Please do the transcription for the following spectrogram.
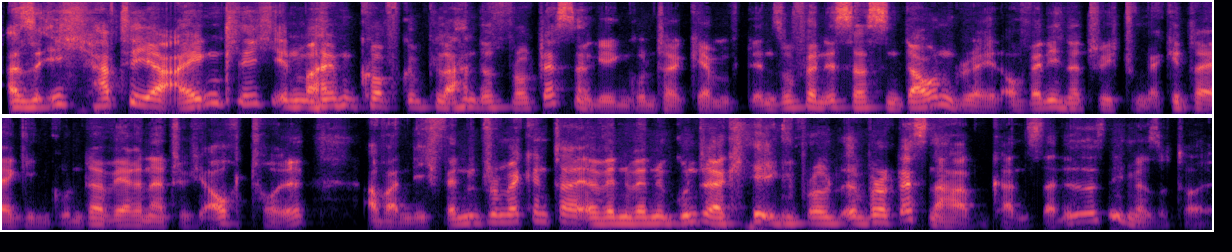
Also ich hatte ja eigentlich in meinem Kopf geplant, dass Brock Lesnar gegen Gunther kämpft. Insofern ist das ein Downgrade. Auch wenn ich natürlich Drew McIntyre gegen Gunther wäre natürlich auch toll, aber nicht, wenn du Drew McIntyre, äh, wenn, wenn du Gunther gegen Brock, äh, Brock Lesnar haben kannst, dann ist es nicht mehr so toll.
